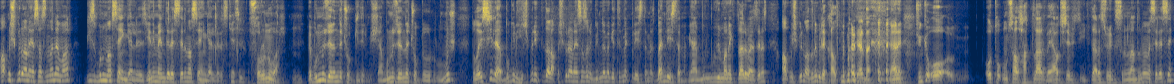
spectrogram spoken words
61 Anayasası'nda ne var? Biz bunu nasıl engelleriz? Yeni Menderesleri nasıl engelleriz? Kesinlikle. Sorunu var. Ve bunun üzerinde çok gidilmiş. Yani bunun üzerinde çok durulmuş. Dolayısıyla bugün hiçbir iktidar 61 Anayasası'nı gündeme getirmek bile istemez. Ben de istemem. Yani bu- bugün bana iktidarı verseniz 61'in adını bile kaldırırım her yerden. Yani çünkü o o toplumsal haklar veya işte iktidara sürekli sınırlandırma meselesi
